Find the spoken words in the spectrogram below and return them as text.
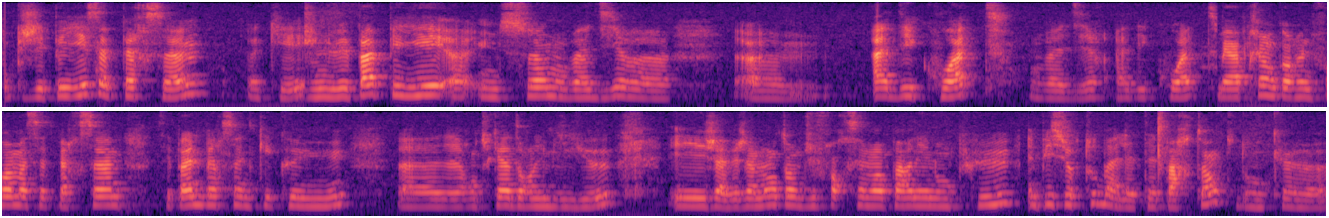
Donc j'ai payé cette personne. Ok. Je ne vais pas payer euh, une somme on va dire adéquate, on va dire, adéquate. Mais après, encore une fois, moi, cette personne, c'est pas une personne qui est connue, euh, en tout cas dans le milieu. Et j'avais jamais entendu forcément parler non plus. Et puis surtout, bah, elle était partante, donc... Euh,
